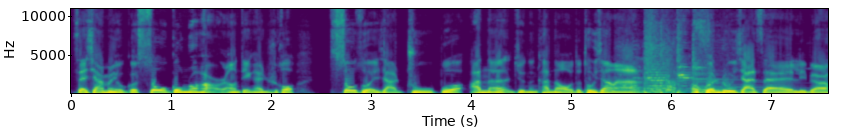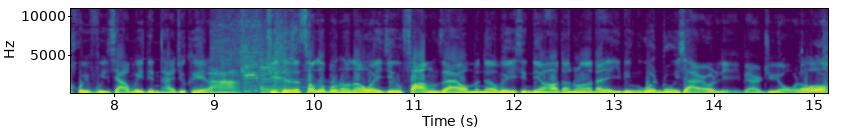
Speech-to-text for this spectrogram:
在下面有个搜公众号，然后点开之后搜索一下主播阿南，就能看到我的头像了啊。呃，关注一下，在里边回复一下微电台就可以了啊。具体的操作步骤呢，我已经放在我们的微信订阅号当中了，大家一定关注一下，然后里边就有喽。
